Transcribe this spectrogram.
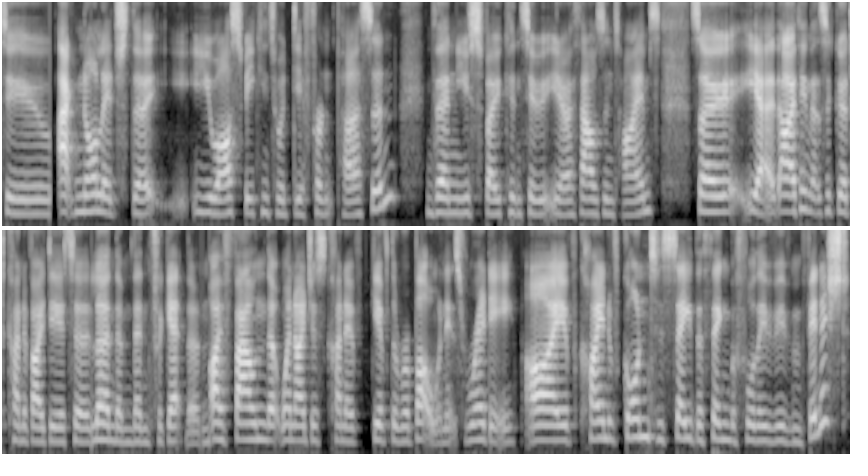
to acknowledge that you are speaking to a different person than you've spoken to, you know, a thousand times. So, yeah, I think that's a good kind of idea to learn them, then forget them. I've found that when I just kind of give the rebuttal and it's ready, I've kind of gone to say the thing before they've even finished.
